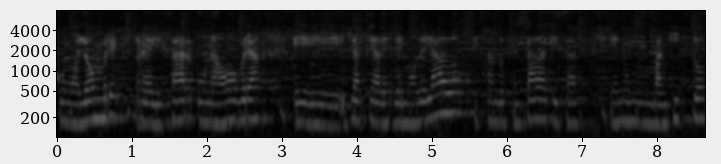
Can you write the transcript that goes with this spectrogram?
como el hombre realizar una obra, eh, ya sea desde el modelado, estando sentada quizás en un banquito,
